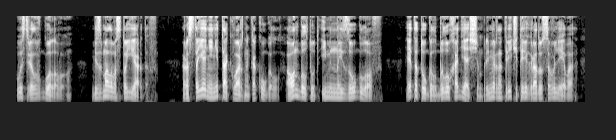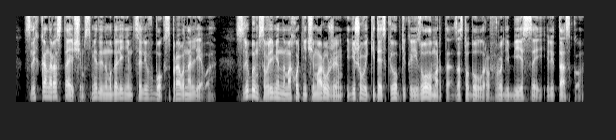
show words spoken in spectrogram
Выстрел в голову. Без малого 100 ярдов. Расстояние не так важно, как угол, а он был тут именно из-за углов. Этот угол был уходящим, примерно 3-4 градуса влево, слегка нарастающим, с медленным удалением цели в бок, справа налево. С любым современным охотничьим оружием и дешевой китайской оптикой из Walmart за 100 долларов, вроде BSA или Tasco,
